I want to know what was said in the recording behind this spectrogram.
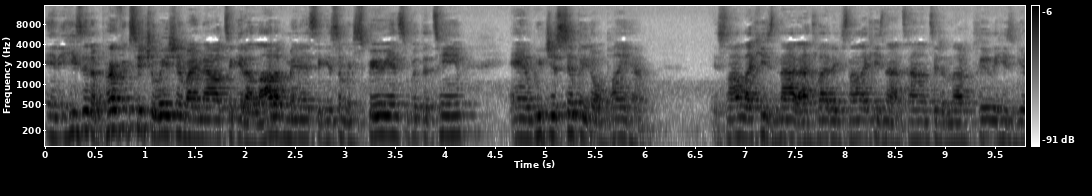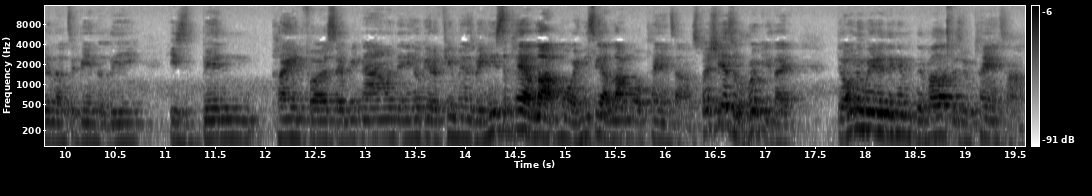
and he's in a perfect situation right now to get a lot of minutes, to get some experience with the team, and we just simply don't play him. It's not like he's not athletic. It's not like he's not talented enough. Clearly, he's good enough to be in the league. He's been playing for us every now and then. He'll get a few minutes, but he needs to play a lot more. He needs to get a lot more playing time, especially as a rookie. Like the only way that they're going to develop is with playing time.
